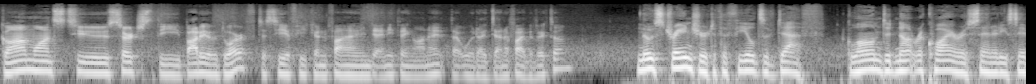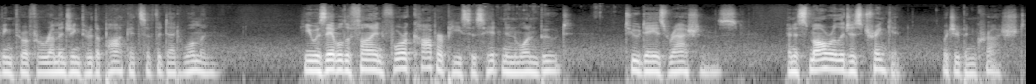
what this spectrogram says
Glom wants to search the body of the dwarf to see if he can find anything on it that would identify the victim. No stranger to the fields of death, Glom did not require a sanity saving throw for rummaging through the pockets of the dead woman. He was able to find four copper pieces hidden in one boot, two days' rations, and a small religious trinket which had been crushed.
